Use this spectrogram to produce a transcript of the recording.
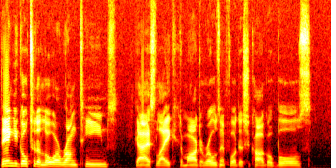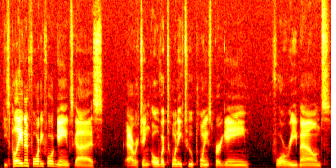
Then you go to the lower rung teams. Guys like DeMar DeRozan for the Chicago Bulls. He's played in 44 games, guys averaging over 22 points per game, four rebounds,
